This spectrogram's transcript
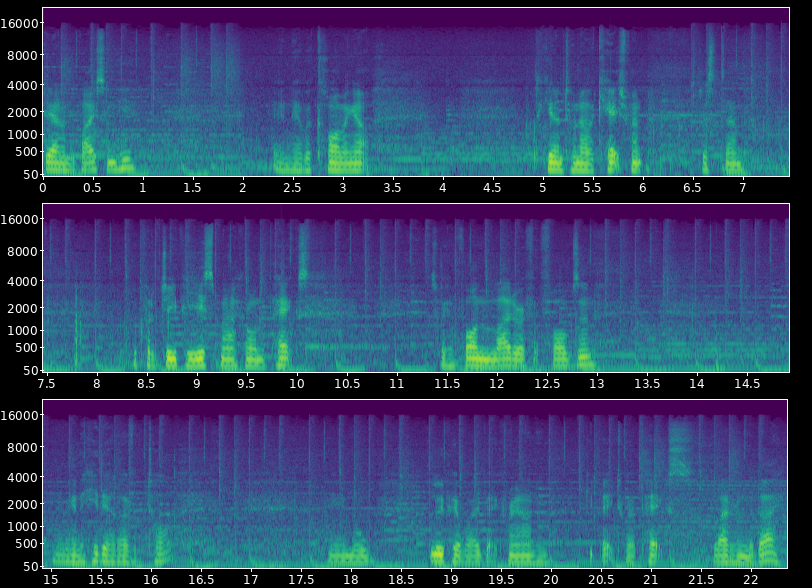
down in the basin here and now we're climbing up to get into another catchment. Just um, we put a GPS marker on the packs so we can find them later if it fogs in. Now we're going to head out over the top and we'll loop our way back round and get back to our packs later in the day.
